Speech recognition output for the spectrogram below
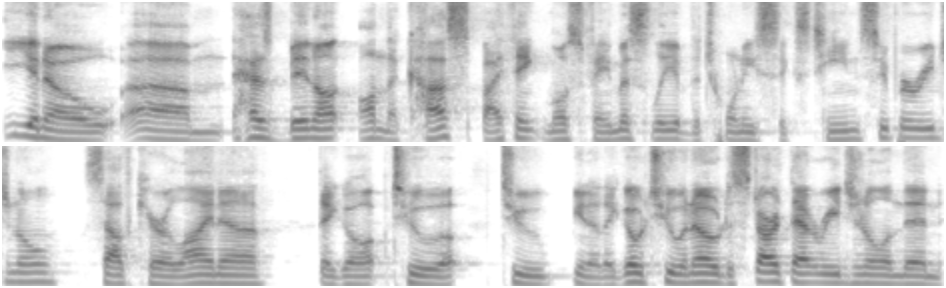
you know um, has been on, on the cusp. I think most famously of the 2016 Super Regional, South Carolina. They go up to to you know they go two and zero to start that regional, and then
